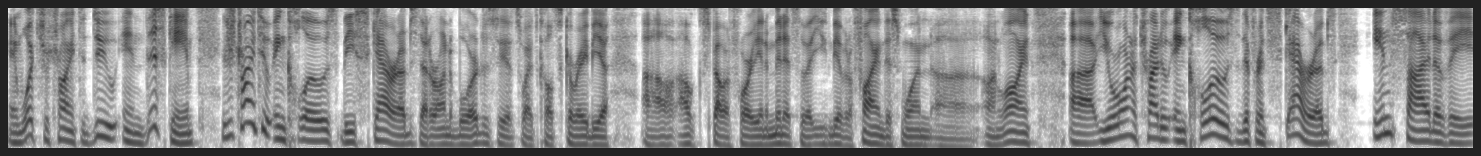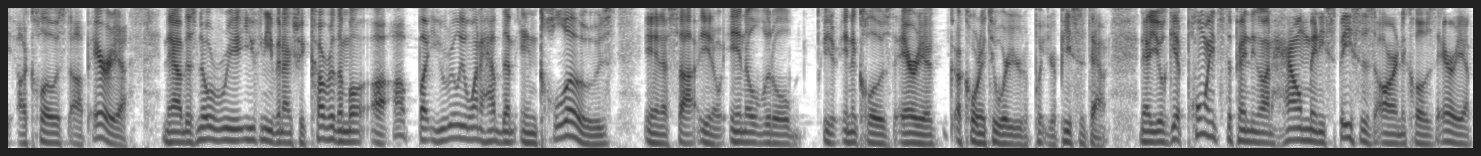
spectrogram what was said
And what you're trying to do in this this game is you're trying to enclose these scarabs that are on the board. See, that's why it's called Scarabya. Uh, I'll spell it for you in a minute so that you can be able to find this one uh, online. Uh, you want to try to enclose the different scarabs inside of a, a closed up area. Now, there's no re- you can even actually cover them uh, up, but you really want to have them enclosed in a you know in a little in a closed area according to where you put your pieces down. Now, you'll get points depending on how many spaces are in a closed area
